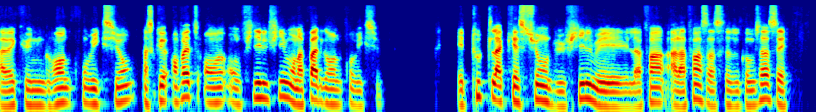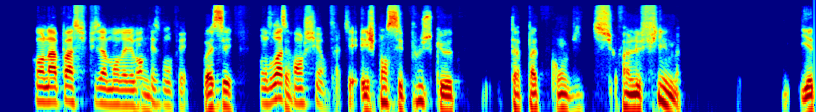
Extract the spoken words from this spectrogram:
avec une grande conviction, parce que en fait, on, on finit le film, on n'a pas de grande conviction. Et toute la question du film et la fin, à la fin, ça se résout comme ça, c'est quand on n'a pas suffisamment d'éléments, Mhm. qu'est-ce qu'on fait? Ouais, On doit ça. trancher en fait. Et je pense que c'est plus que t'as pas de conviction. Enfin, le film il y a,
